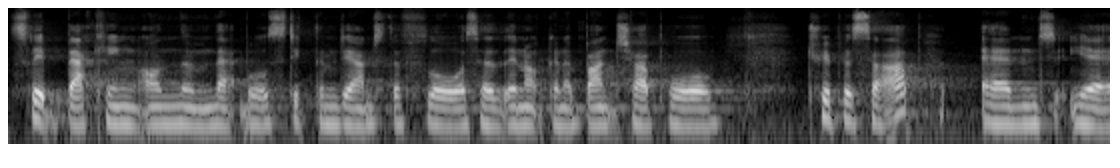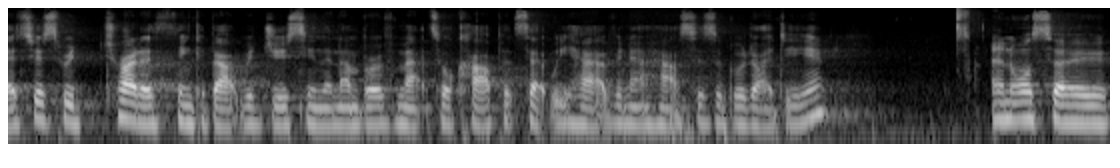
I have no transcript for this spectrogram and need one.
slip backing on them that will stick them down to the floor so they're not going to bunch up or trip us up. And yeah, it's just re- trying to think about reducing the number of mats or carpets that we have in our house is a good idea. And also,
